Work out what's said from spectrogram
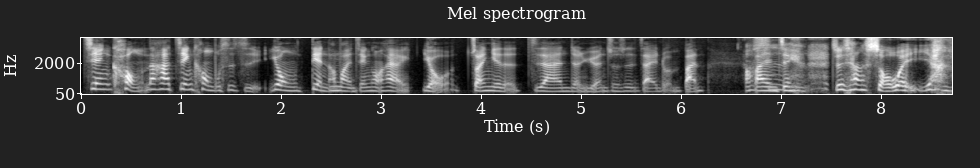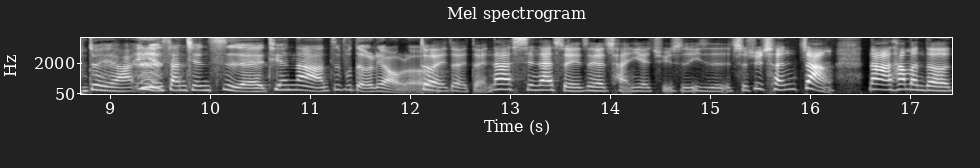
监控。那它监控不是只用电脑帮你监控，还有有专业的治安人员就是在轮班，哦把你这是 就像首尾一样。对啊，一年三千次哎，天哪，这不得了了。对对对，那现在随着这个产业趋势一直持续成长，那他们的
